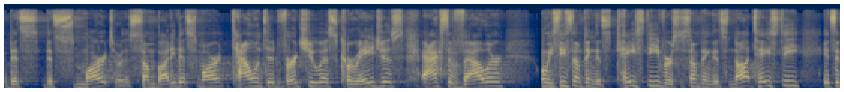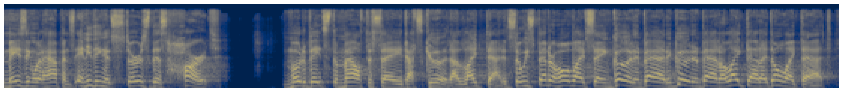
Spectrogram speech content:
that's, that's smart or that's somebody that's smart, talented, virtuous, courageous, acts of valor. When we see something that's tasty versus something that's not tasty, it's amazing what happens. Anything that stirs this heart motivates the mouth to say, That's good, I like that. And so we spend our whole life saying good and bad and good and bad. I like that, I don't like that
